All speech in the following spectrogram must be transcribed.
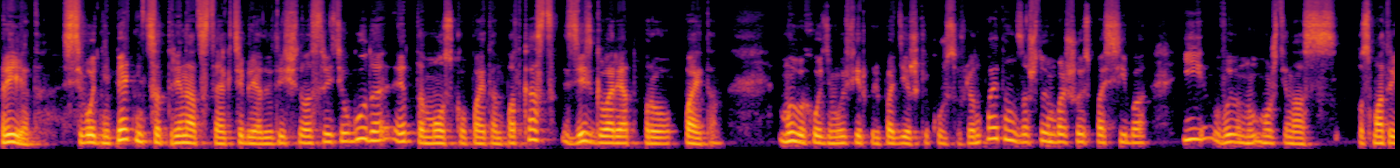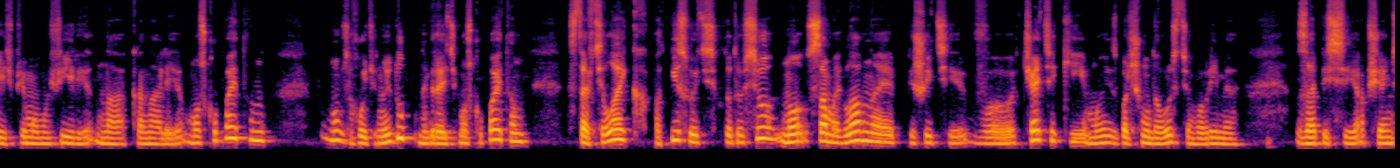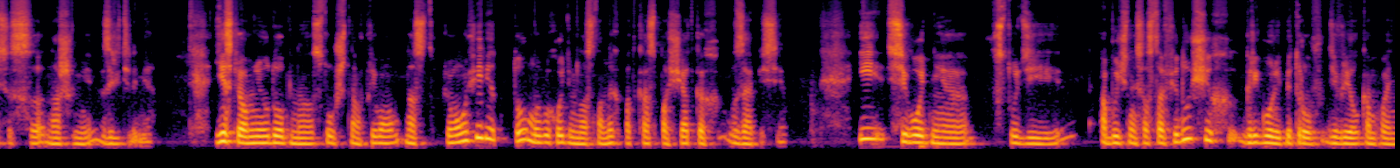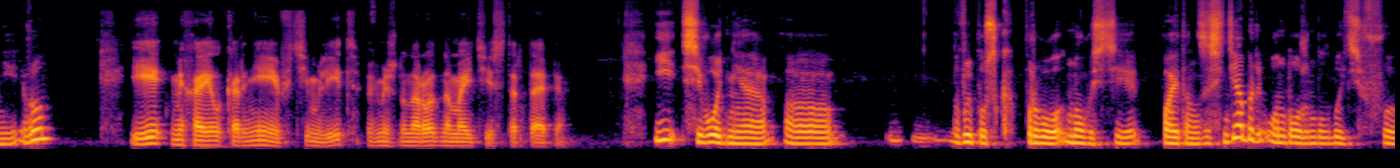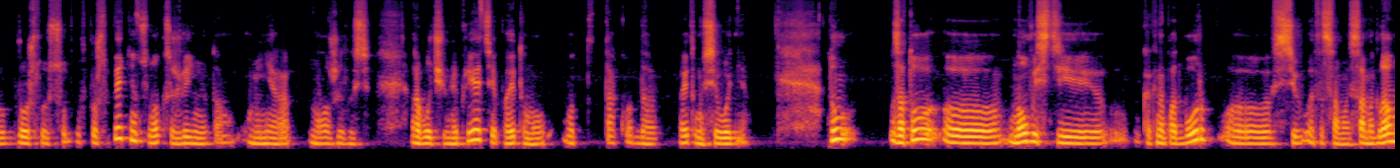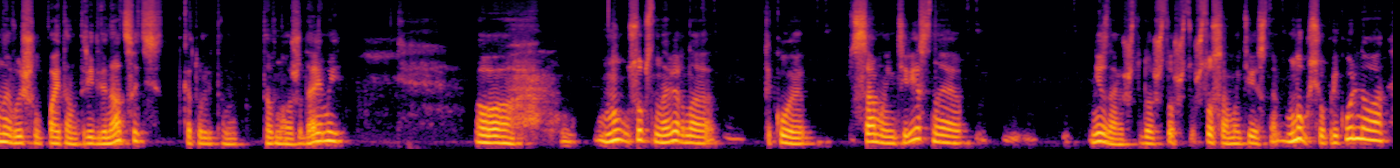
Привет! Сегодня пятница, 13 октября 2023 года. Это Moscow Python подкаст. Здесь говорят про Python. Мы выходим в эфир при поддержке курсов Learn Python, за что им большое спасибо. И вы можете нас посмотреть в прямом эфире на канале Moscow Python. Ну, заходите на YouTube, набирайте Moscow Python, ставьте лайк, подписывайтесь, вот это все. Но самое главное, пишите в чатике. Мы с большим удовольствием во время записи общаемся с нашими зрителями. Если вам неудобно слушать нам в прямом, нас в прямом эфире, то мы выходим на основных подкаст-площадках в записи. И сегодня в студии обычный состав ведущих Григорий Петров, деврел компании «Эврон». И Михаил Корнеев, тимлит в международном IT-стартапе. И сегодня э, выпуск про новости Python за сентябрь. Он должен был быть в прошлую, в прошлую пятницу, но, к сожалению, там у меня наложилось рабочее мероприятие, поэтому вот так вот, да, поэтому сегодня. Ну, зато э, новости, как на подбор, э, это самое, самое главное, вышел Python 3.12, который там давно ожидаемый. Э, ну, собственно, наверное, такое самое интересное, не знаю, что, да, что, что, что самое интересное. Много всего прикольного.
